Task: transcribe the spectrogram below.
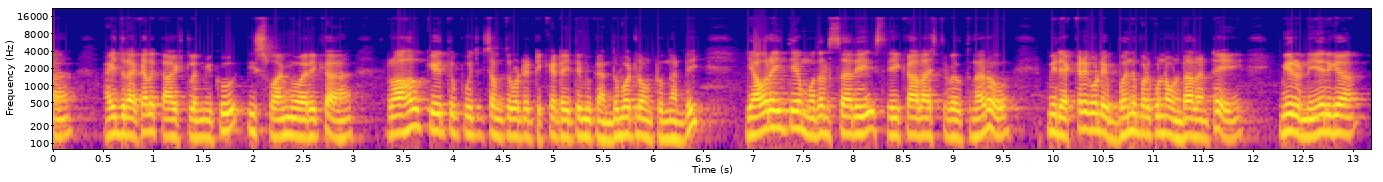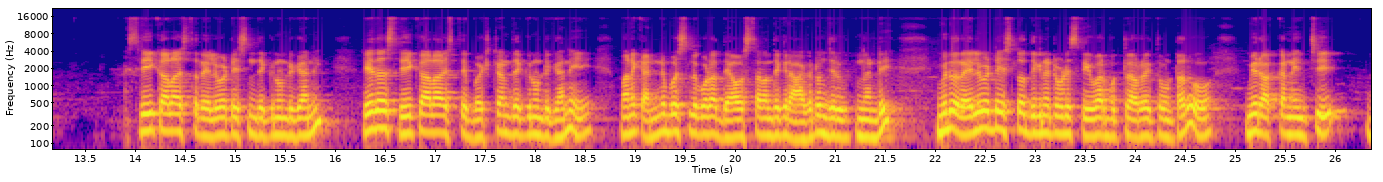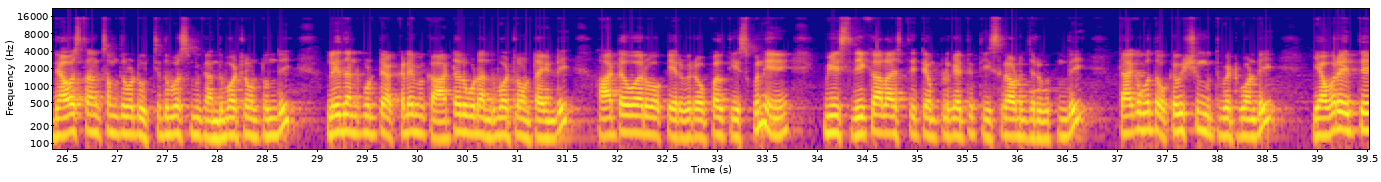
ఐదు రకాల కాస్ట్లు మీకు ఈ స్వామివారిక రాహుకేతు పూజకు సంబంధించిన టికెట్ అయితే మీకు అందుబాటులో ఉంటుందండి. ఎవరైతే మొదటిసారి శ్రీకాళహస్తి వెళ్తున్నారో మీరు ఎక్కడ కూడా ఇబ్బంది పడకుండా ఉండాలంటే మీరు నేరుగా శ్రీకాళహస్తి రైల్వే స్టేషన్ దగ్గర నుండి కానీ లేదా శ్రీకాళహస్తి బస్ స్టాండ్ దగ్గర నుండి కానీ మనకి అన్ని బస్సులు కూడా దేవస్థానం దగ్గర ఆగడం జరుగుతుందండి. మీరు రైల్వే స్టేషన్లో దిగినటువంటి శ్రీవారి భక్తులు ఎవరైతే ఉంటారో మీరు అక్కడి నుంచి దేవస్థానం సంబంధించిన ఉచిత బస్సు మీకు అందుబాటులో ఉంటుంది. లేదనుకుంటే అక్కడే మీకు ఆటోలు కూడా అందుబాటులో ఉంటాయండి. ఆటో వారు ఒక ఇరవై రూపాయలు తీసుకుని మీ శ్రీకాళహస్తి టెంపుల్కి అయితే తీసుకురావడం జరుగుతుంది. కాకపోతే ఒక విషయం గుర్తుపెట్టుకోండి. ఎవరైతే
